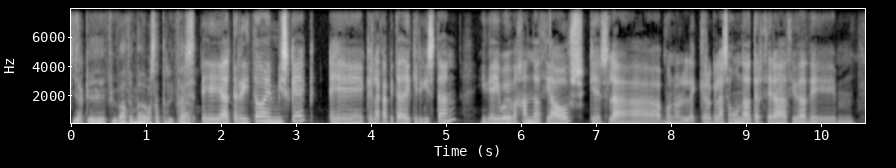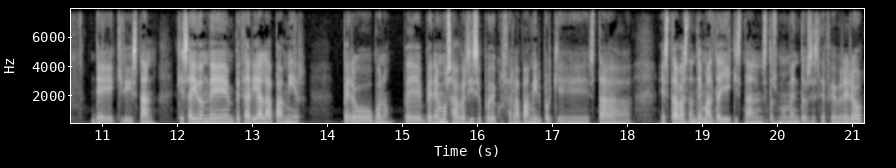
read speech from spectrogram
y a qué ciudad? ¿En dónde vas a aterrizar? Pues eh, aterrizo en Bishkek, eh, que es la capital de Kirguistán, y de ahí voy bajando hacia Osh, que es la, bueno, la- creo que la segunda o tercera ciudad de, mm, de Kirguistán, que es ahí donde empezaría la Pamir. Pero bueno, ve- veremos a ver si se puede cruzar la Pamir porque está, está bastante mal Tayikistán en estos momentos. Desde febrero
